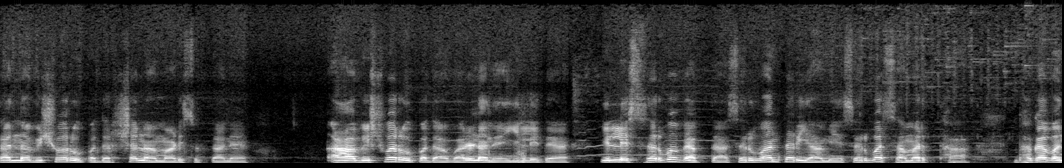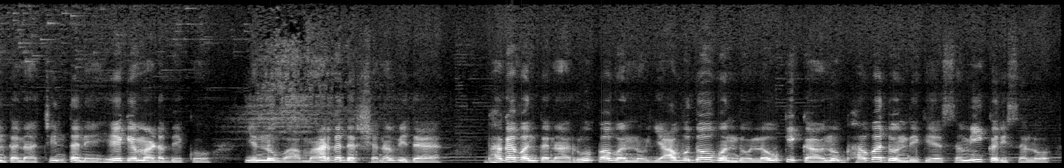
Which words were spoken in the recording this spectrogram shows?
ತನ್ನ ವಿಶ್ವರೂಪ ದರ್ಶನ ಮಾಡಿಸುತ್ತಾನೆ. ಆ ವಿಶ್ವರೂಪದ ವರ್ಣನೆ ಇಲ್ಲಿದೆ. ಇಲ್ಲಿ ಸರ್ವವ್ಯಾಪ್ತ, ಸರ್ವಾಂತರ್ಯಾಮಿ ಸರ್ವ ಸಮರ್ಥ ಭಗವಂತನ ಚಿಂತನೆ ಹೇಗೆ ಮಾಡಬೇಕು ಎನ್ನುವ ಮಾರ್ಗದರ್ಶನವಿದೆ. ಭಗವಂತನ ರೂಪವನ್ನು ಯಾವುದೋ ಒಂದು ಲೌಕಿಕ ಅನುಭವದೊಂದಿಗೆ ಸಮೀಕರಿಸಲು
